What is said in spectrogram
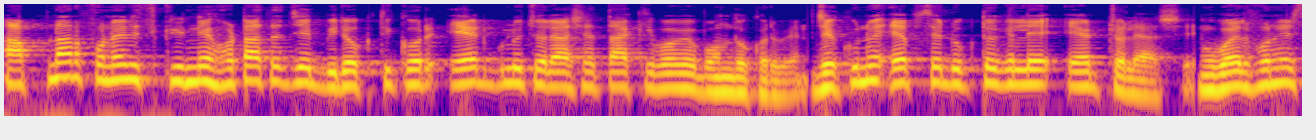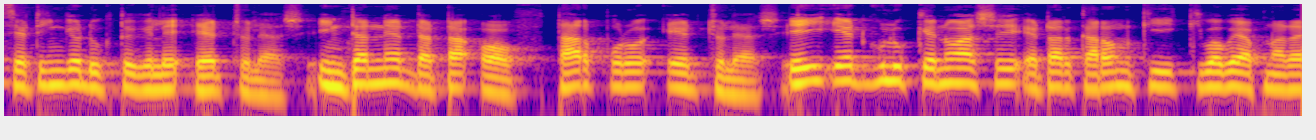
আপনার ফোনের স্ক্রিনে হঠাৎ যে বিরক্তিকর অ্যাডগুলো চলে আসে তা কীভাবে বন্ধ করবেন? যে কোনো অ্যাপসে ঢুকতে গেলে অ্যাড চলে আসে। মোবাইল ফোনের সেটিংয়ে ঢুকতে গেলে অ্যাড চলে আসে। ইন্টারনেট ডাটা অফ, তারপরও অ্যাড চলে আসে। এই অ্যাডগুলো কেন আসে? এটার কারণ কি? কীভাবে আপনারা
